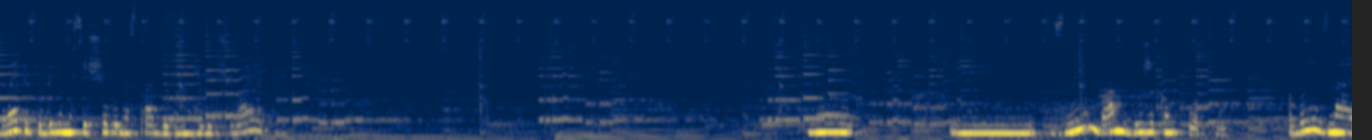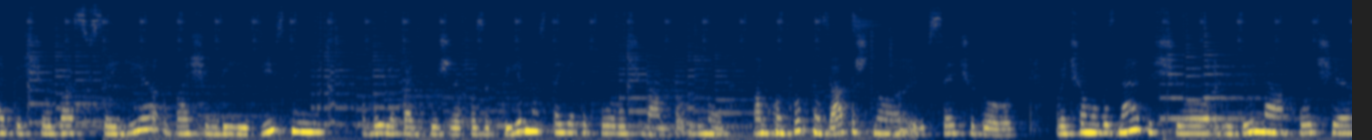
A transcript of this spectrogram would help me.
Давайте подивимося, що ви насправді до нього відчуваєте. Ну, з ним вам дуже комфортно. Ви знаєте, що у вас все є, ваші мрії здійснені, ви якась дуже позитивна стаєте поруч, вам, ну, вам комфортно, затишно і все чудово. Причому ви знаєте, що людина хоче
